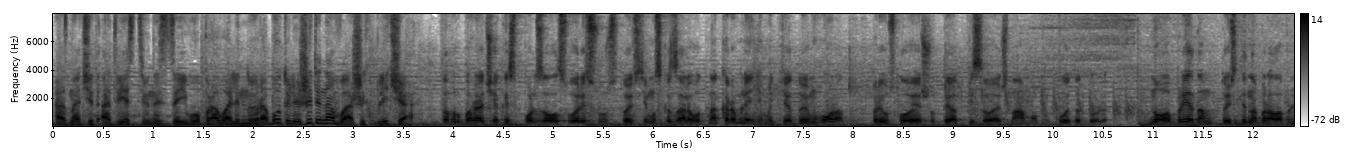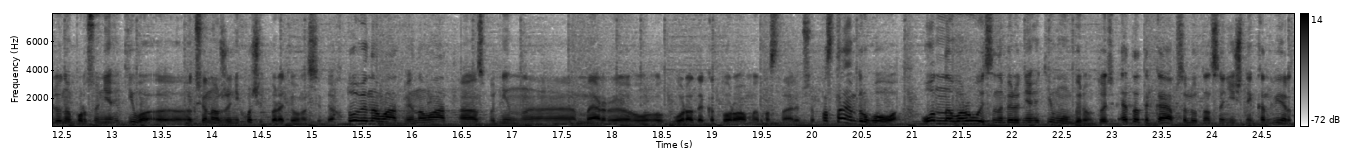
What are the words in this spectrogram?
А значит, ответственность за его проваленную работу лежит и на ваших плечах. То, грубо говоря, человек использовал свой ресурс, то есть ему сказали, вот на кормление мы тебе даем город, при условии, что ты отписываешь нам какую-то долю. Но при этом, то есть ты набрал определенную порцию негатива, э, Аксена уже не хочет брать его на себя. Кто виноват? Виноват а господин э, мэр э, города, которого мы поставили. Все, поставим другого. Он наворуется, наберет негатив, мы уберем. То есть это такая абсолютно циничный конверт.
